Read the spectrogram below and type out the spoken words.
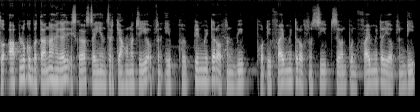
तो आप लोग को बताना है गाइज़ इसका सही आंसर क्या होना चाहिए? Option A fifteen metre, option B forty five metre, option C seven point five metre, या option D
